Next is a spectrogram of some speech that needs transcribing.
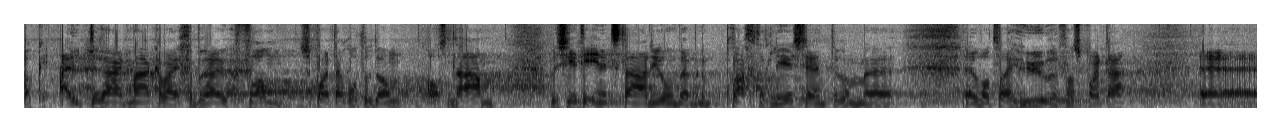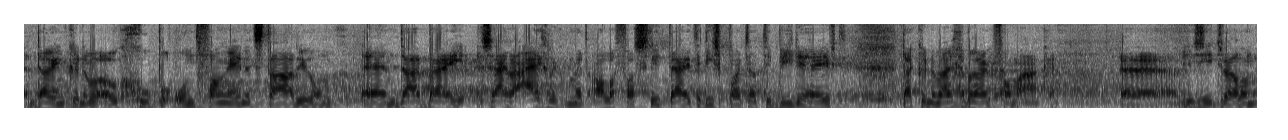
Okay. Uiteraard maken wij gebruik van Sparta Rotterdam als naam. We zitten in het stadion, we hebben een prachtig leercentrum uh, uh, wat wij huren van Sparta. Uh, daarin kunnen we ook groepen ontvangen in het stadion. En daarbij zijn we eigenlijk met alle faciliteiten die Sparta te bieden heeft, daar kunnen wij gebruik van maken. je ziet wel een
